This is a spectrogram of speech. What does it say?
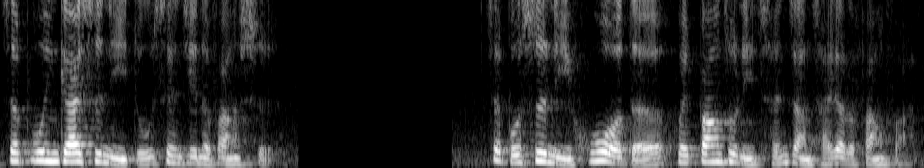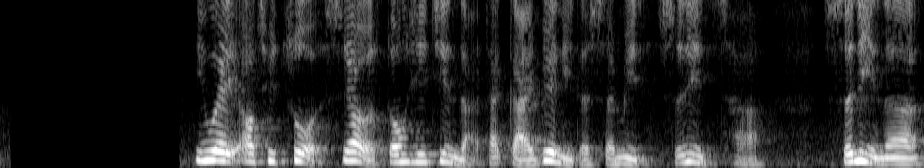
这不应该是你读圣经的方式，这不是你获得会帮助你成长材料的方法。因为要去做，是要有东西进来，来改变你的生命，使你啊，使你呢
